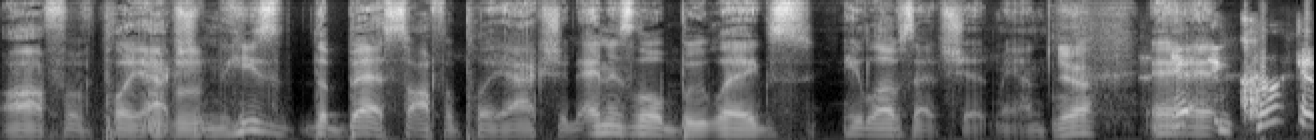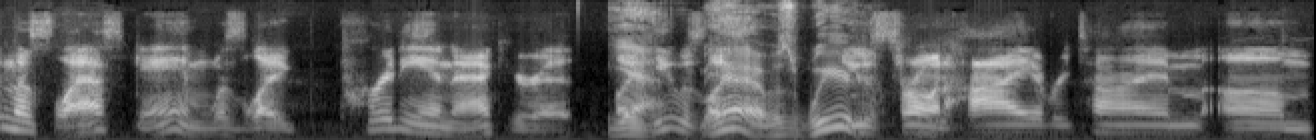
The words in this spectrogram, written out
off of play Mm-hmm. action. He's the best off of play action and his little bootlegs. He loves that shit, man. yeah, And, yeah, and Kirk in this last game was like pretty inaccurate. Like Yeah. he was like yeah, it was weird. he was throwing high every time. Um,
